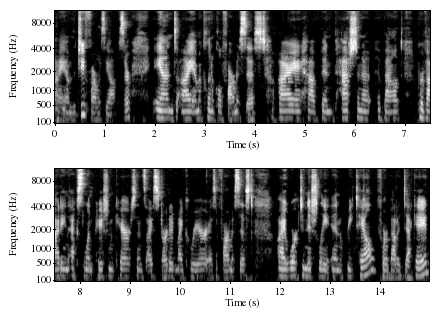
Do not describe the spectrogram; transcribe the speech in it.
I am the Chief Pharmacy Officer, and I am a clinical pharmacist. I have been passionate about providing excellent patient care since I started my career as a pharmacist. I worked initially in retail for about a decade,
